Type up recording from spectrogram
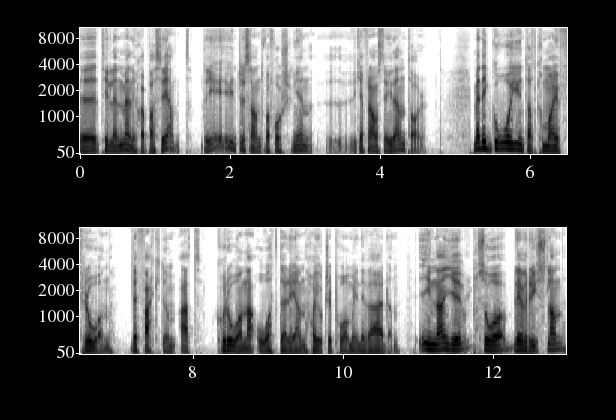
eh, till en människa-patient. Det är ju intressant vad forskningen, eh, vilka framsteg den tar. Men det går ju inte att komma ifrån det faktum att Corona återigen har gjort sig påmind i världen. Innan jul så blev Ryssland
